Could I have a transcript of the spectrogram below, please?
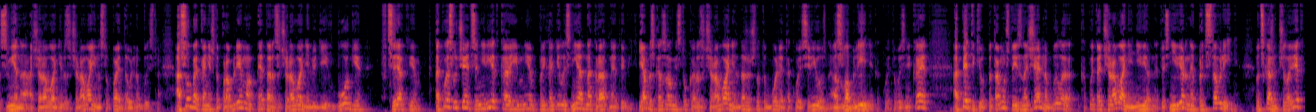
Смена очарования и разочарования наступает довольно быстро. Особая, конечно, проблема – это разочарование людей в Боге, в церкви, Такое случается нередко, и мне приходилось неоднократно это видеть. Я бы сказал, не столько разочарование, даже что-то более такое серьезное, озлобление какое-то возникает. Опять-таки, вот потому что изначально было какое-то очарование неверное, то есть неверное представление. Вот, скажем, человек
